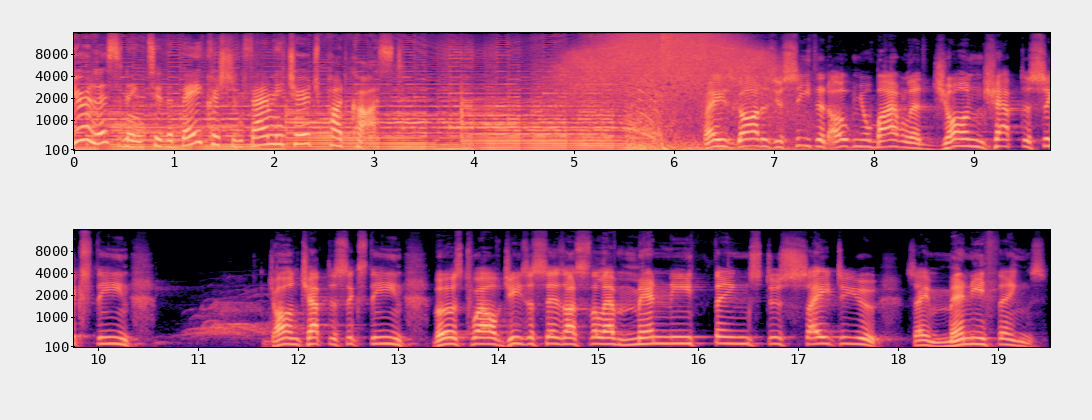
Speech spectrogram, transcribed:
You're listening to the Bay Christian Family Church podcast. Praise God as you're seated. Open your Bible at John chapter 16. John chapter 16, verse 12. Jesus says, I still have many things to say to you. Say, many things.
